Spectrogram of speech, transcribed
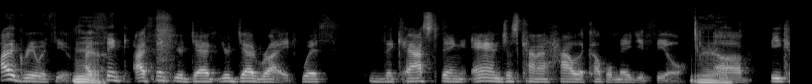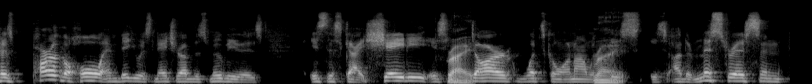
I agree with you. I think I think you're dead. You're dead right with the casting and just kind of how the couple made you feel. Yeah. Uh, because part of the whole ambiguous nature of this movie is is this guy shady? Is he Right. dark? What's going on with Right. his his other mistress? And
